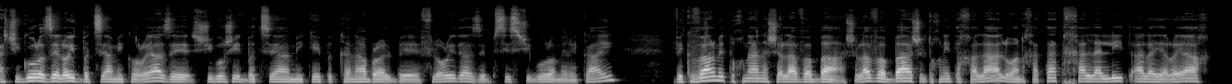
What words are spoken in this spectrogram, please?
השיגור הזה לא התבצע מקוריאה, זה שיגור שהתבצע מקייפ קנברל בפלורידה, זה בסיס שיגור אמריקאי. וכבר מתוכנן השלב הבא. השלב הבא של תוכנית החלל הוא הנחתת חללית על הירח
